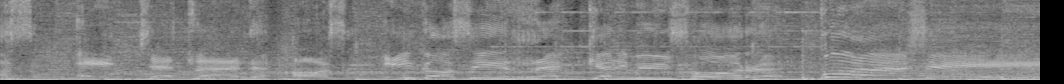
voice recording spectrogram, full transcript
az egyetlen, az igazi reggeli műsor, Balázsék!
